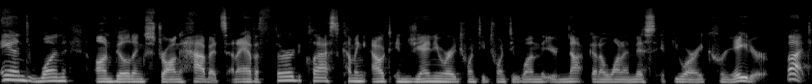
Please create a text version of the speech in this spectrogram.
and one on building strong habits. And I have a third class coming out in January 2021 that you're not going to want to miss if you are a creator. But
